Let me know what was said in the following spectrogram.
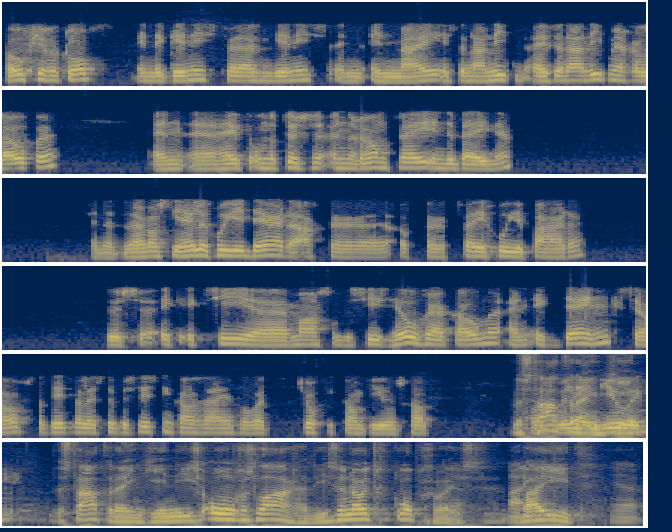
hoofdje geklopt in de Guineas, 2000 Guineas, in, in mei. Is daarna niet, heeft daarna niet meer gelopen. En heeft ondertussen een rentree in de benen. En dat, daar was die hele goede derde achter, achter twee goede paarden. Dus uh, ik, ik zie uh, Master of the Seas heel ver komen. En ik denk zelfs dat dit wel eens de beslissing kan zijn voor het jockeykampioenschap. Er staat, er eentje, in, er staat er eentje in, die is ongeslagen. Die is er nooit geklopt geweest. Ja, Baid. Ja.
